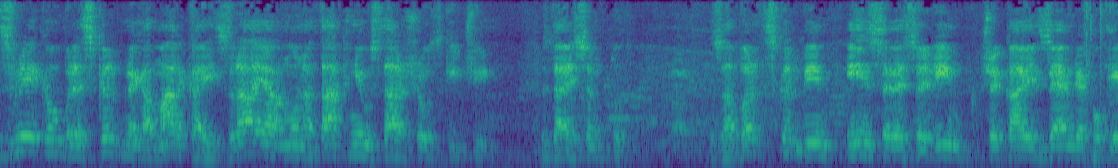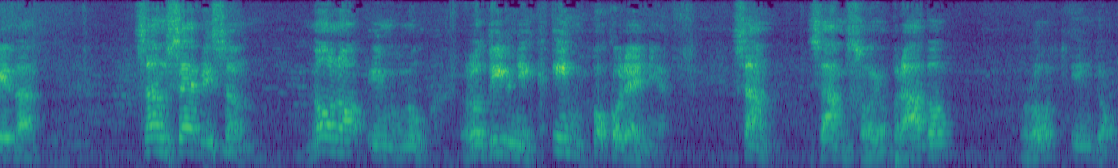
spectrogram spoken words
zvlekel brezkrbnega Marka iz raja, mu nataknil starševski čin. Zdaj sem tu. Za vrt skrbim in se veselim, če kaj iz zemlje pogleda, Sam sebi sem, nono in vnuk, rodilnik in pokolenje. Sam, sam svojo brado, rod in dom.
